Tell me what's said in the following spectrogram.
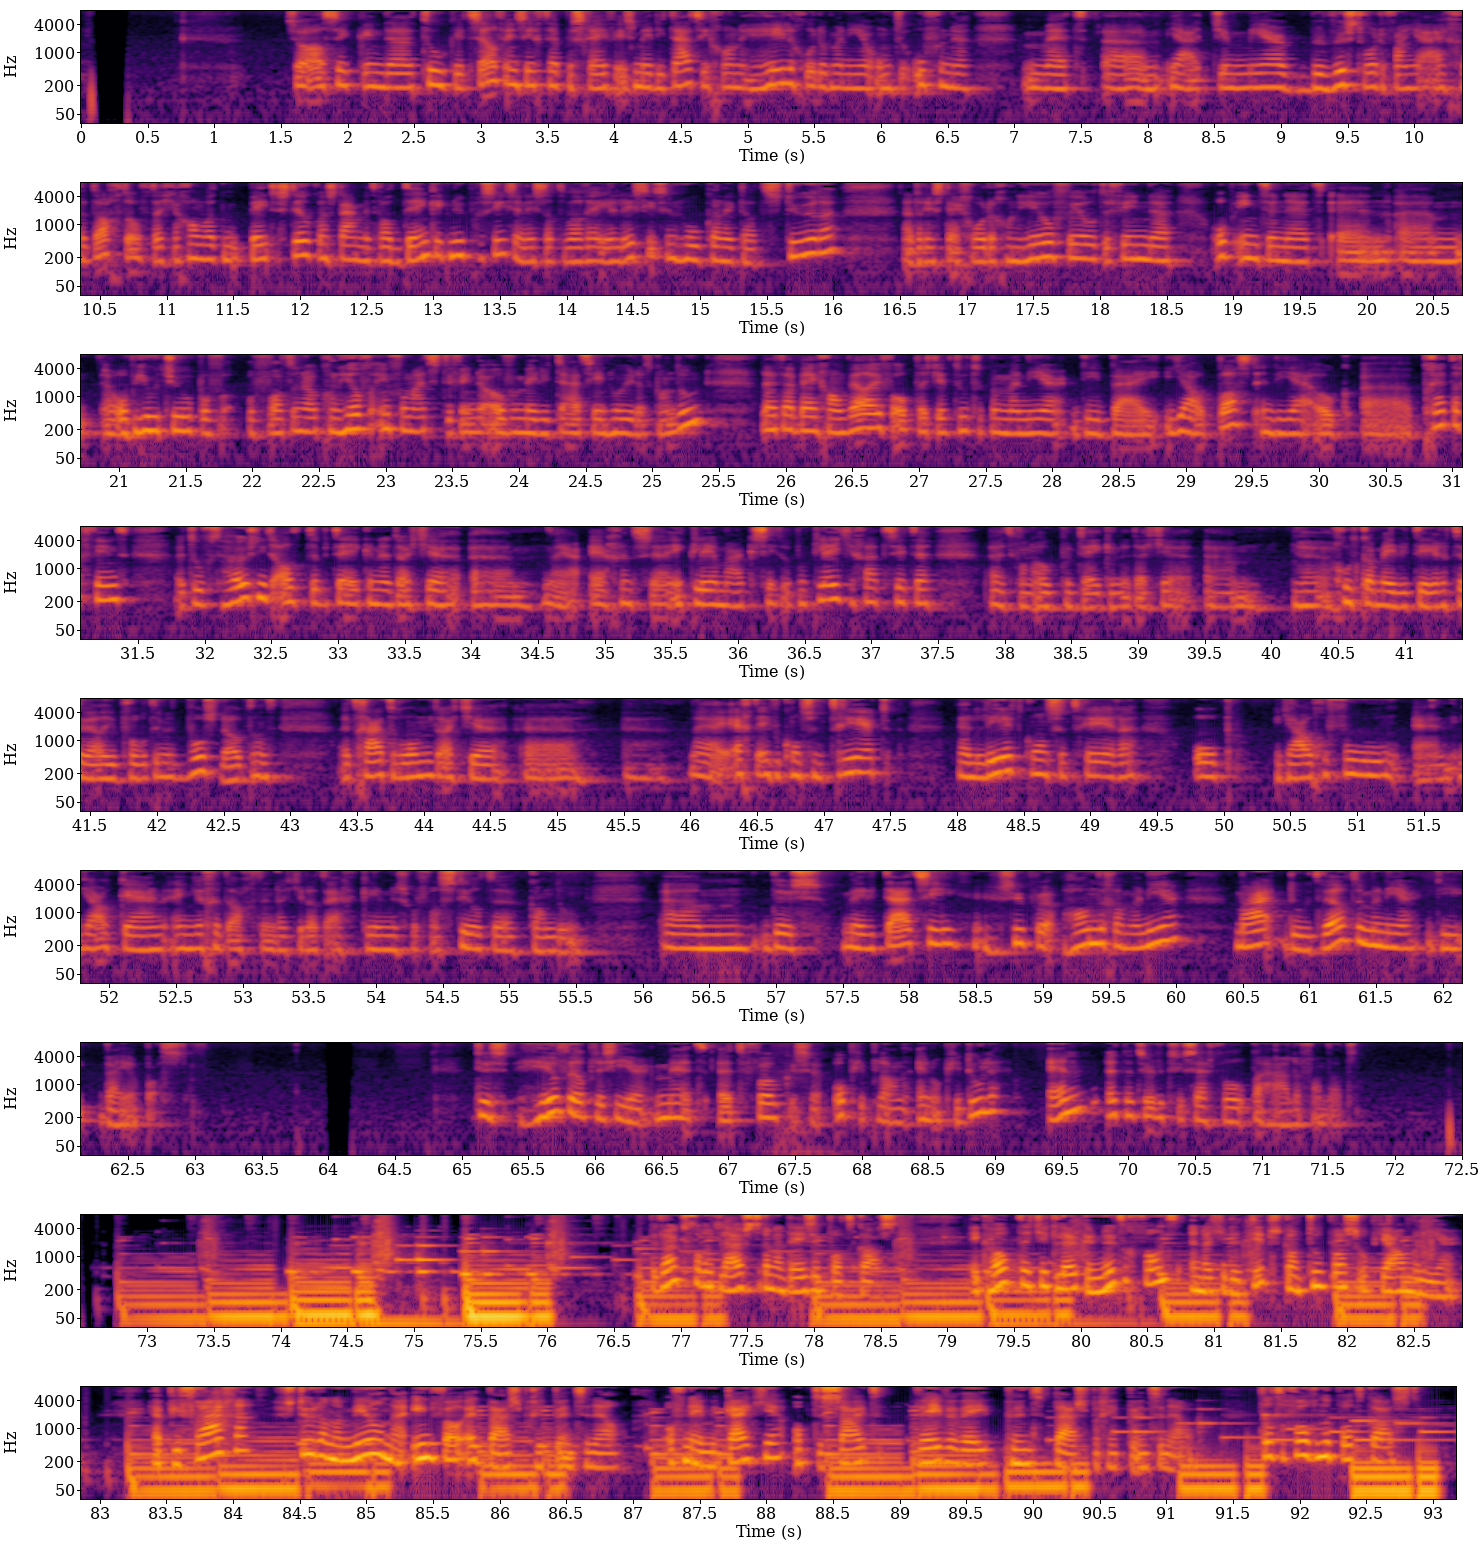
Zoals ik in de toolkit zelf inzicht heb beschreven, is meditatie gewoon een hele goede manier om te oefenen met um, ja, je meer bewust worden van je eigen gedachten. Of dat je gewoon wat beter stil kan staan met wat denk ik nu precies en is dat wel realistisch en hoe kan ik dat sturen. Nou, er is tegenwoordig gewoon heel veel te vinden op internet en um, op YouTube of, of wat dan ook. Gewoon heel veel informatie te vinden over meditatie en hoe je dat kan doen. Let daarbij gewoon wel even op dat je het doet op een manier die bij jou past en die jij ook uh, prettig vindt. Het hoeft heus niet altijd te betekenen dat je um, nou ja, ergens uh, in kleermaken zit, op een kleedje gaat zitten. Uh, het kan ook betekenen dat je um, goed kan mediteren terwijl je bijvoorbeeld in het bos loopt. Want het gaat erom dat je nou ja, echt even concentreert en leert concentreren op jouw gevoel en jouw kern en je gedachten. Dat je dat eigenlijk in een soort van stilte kan doen. Um, dus meditatie, super handige manier, maar doe het wel op de manier die bij jou past. Dus heel veel plezier met het focussen op je plannen en op je doelen en het natuurlijk succesvol behalen van dat. Bedankt voor het luisteren naar deze podcast. Ik hoop dat je het leuk en nuttig vond en dat je de tips kan toepassen op jouw manier. Heb je vragen? Stuur dan een mail naar info.baasbegrip.nl of neem een kijkje op de site www.baasbegrip.nl. Tot de volgende podcast.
